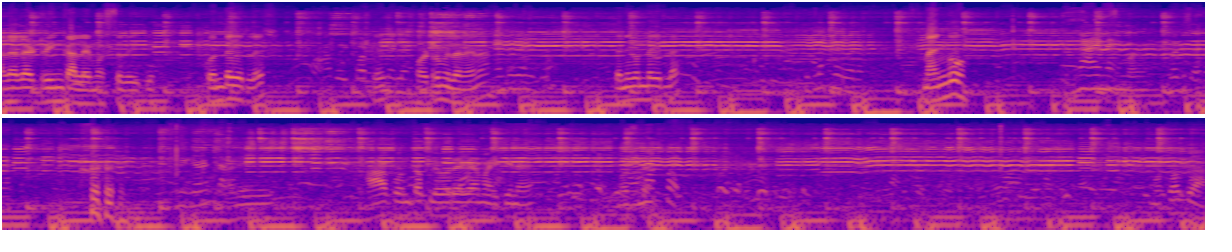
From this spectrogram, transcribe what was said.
आल्याला ड्रिंक आलंय मस्त पैकी कोणतं घेतलंयस? वॉटरमेलन आहे ना? त्यांनी कोणतं घेतलं मँगो आणि हा कोणता फ्लेवर आहे काय माहिती नाही. मस्त. का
